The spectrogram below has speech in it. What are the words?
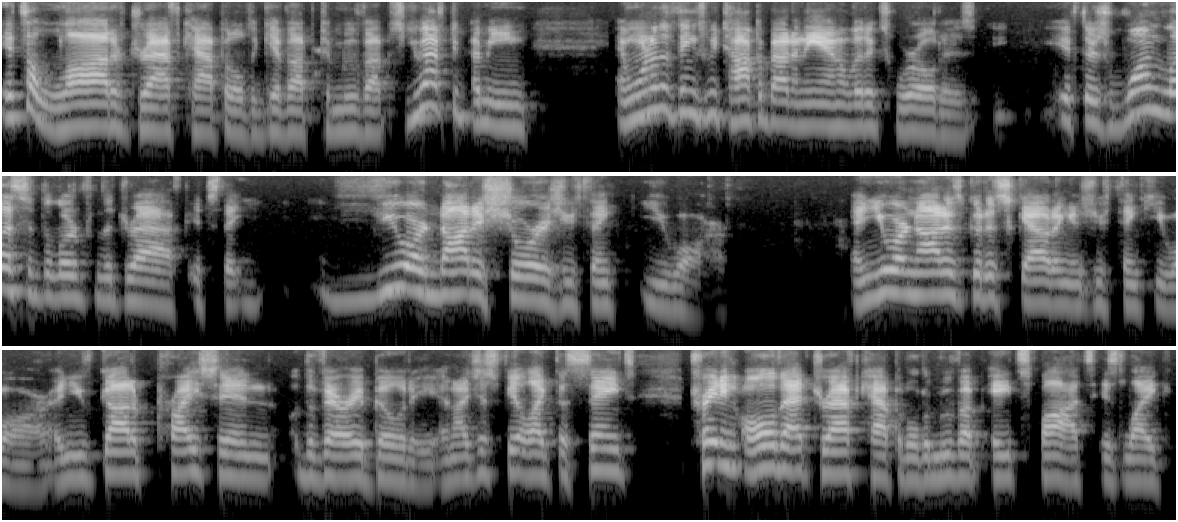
it's a lot of draft capital to give up to move up. So you have to, I mean, and one of the things we talk about in the analytics world is if there's one lesson to learn from the draft, it's that you are not as sure as you think you are. And you are not as good at scouting as you think you are. And you've got to price in the variability. And I just feel like the Saints trading all that draft capital to move up eight spots is like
